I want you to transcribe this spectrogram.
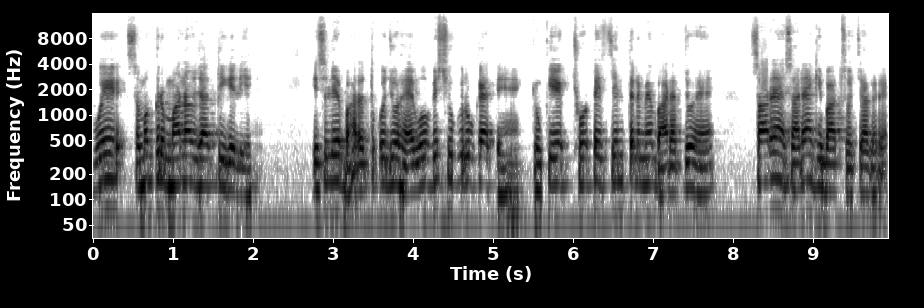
वे समग्र मानव जाति के लिए हैं। इसलिए भारत को जो है वो विश्व गुरु कहते हैं, क्योंकि एक छोटे चिंतन में भारत जो है, सारे सारे की बात सोचा करे।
